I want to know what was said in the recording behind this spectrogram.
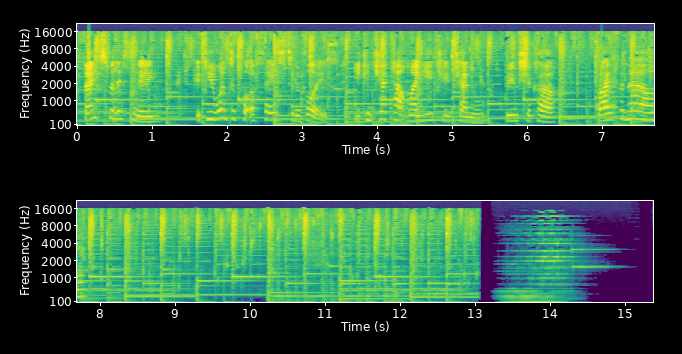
Thanks for listening. If you want to put a face to the voice, you can check out my YouTube channel, Boom Shikha. Bye for now.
